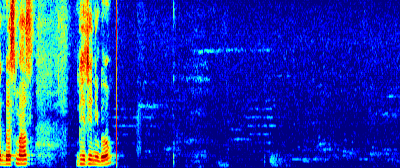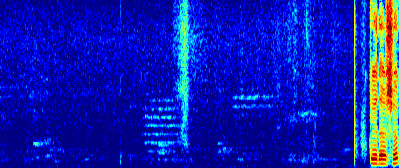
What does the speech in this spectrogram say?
এক ব্যাস মাছ ভেজে নিব। প্রিয় দর্শক,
